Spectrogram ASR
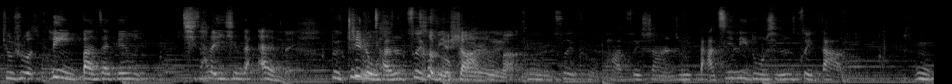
就是说另一半在跟。其他的异性在暧昧，对这种才是最特别伤人嘛。嗯，最可怕、最伤人，就是打击力度其实是最大的。你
